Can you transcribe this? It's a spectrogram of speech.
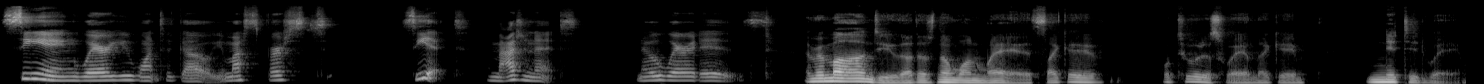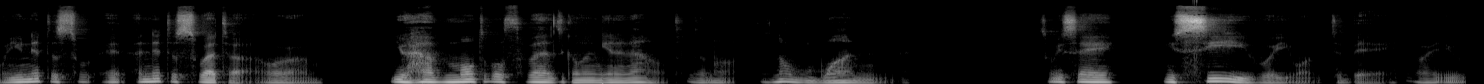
seeing where you want to go. You must first see it, imagine it, know where it is. And remind you that there's no one way. It's like a fortuitous way, like a knitted way. When you knit a, sw- a knit a sweater, or um, you have multiple threads going in and out, is it not? There's no one. So we say, when you see where you want to be, or you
